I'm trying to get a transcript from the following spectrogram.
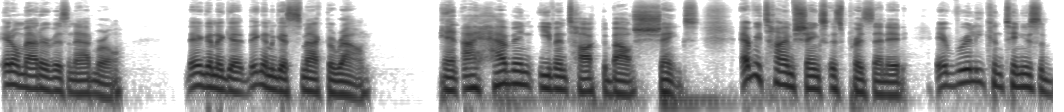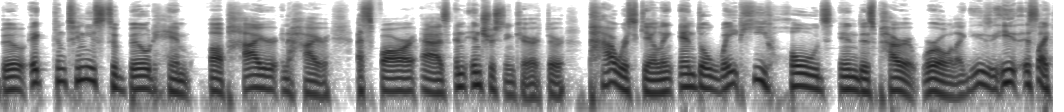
it don't matter if it's an admiral. They're gonna get they're gonna get smacked around. And I haven't even talked about Shanks. Every time Shanks is presented, it really continues to build, it continues to build him up higher and higher as far as an interesting character, power scaling, and the weight he holds in this pirate world. Like he, it's like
